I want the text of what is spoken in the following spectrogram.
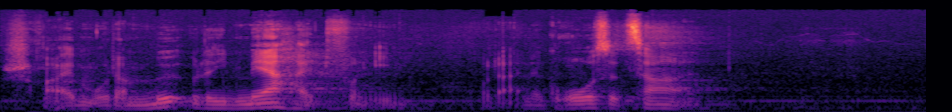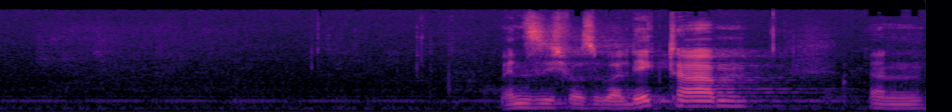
schreiben oder, die Mehrheit von ihnen oder eine große Zahl? Wenn Sie sich was überlegt haben, dann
